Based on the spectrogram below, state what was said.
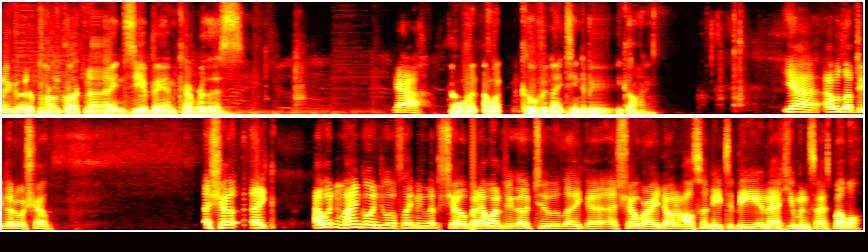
want to go to punk rock night and see a band cover this. Yeah. I want I want COVID nineteen to be gone. Yeah, I would love to go to a show. A show like I wouldn't mind going to a Flaming Lips show, but I want to go to like a, a show where I don't also need to be in a human-sized bubble.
